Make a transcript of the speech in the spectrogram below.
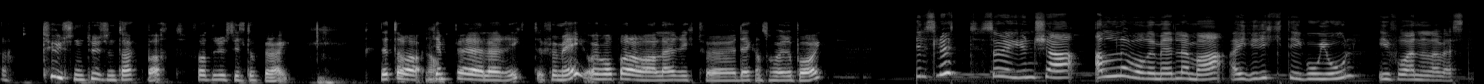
Ja. Tusen, tusen takk, Bart, for at du stilte opp i dag. Dette var ja. kjempelærerikt for meg, og jeg håper det var lærerikt for dere som hører på òg. Til slutt så vil jeg ønske alle våre medlemmer ei riktig god jul ifra NLR Vest.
